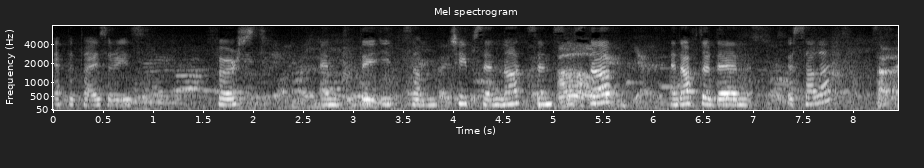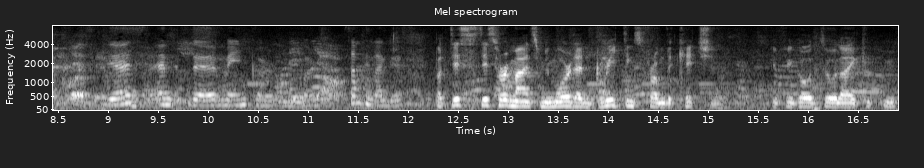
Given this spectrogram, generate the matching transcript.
appetizer is first, and they eat some chips and nuts and Ah, stuff, okay, yeah. and after then a salad, Salad. Yes, yes. Yes, and the main course, course. something like this. But this this reminds me more than greetings from the kitchen. If you go to like m-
